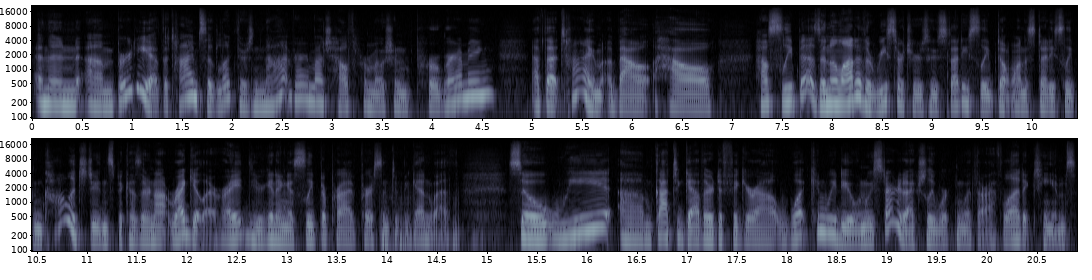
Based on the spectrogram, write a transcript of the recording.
And then um, Bertie at the time said, look, there's not very much health promotion programming at that time about how how sleep is. And a lot of the researchers who study sleep don't want to study sleep in college students because they're not regular, right? You're getting a sleep deprived person to begin with. So we um, got together to figure out what can we do when we started actually working with our athletic teams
